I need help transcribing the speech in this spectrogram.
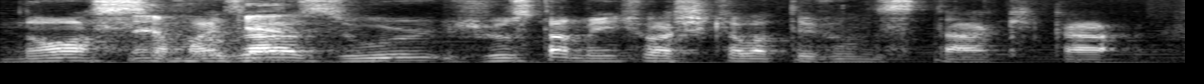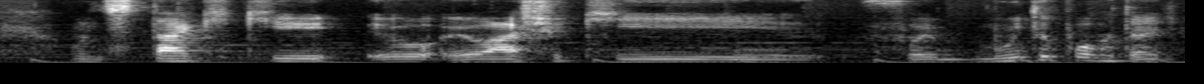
Nossa, Never mas a Azur, justamente, eu acho que ela teve um destaque, cara. Um destaque que eu, eu acho que foi muito importante.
